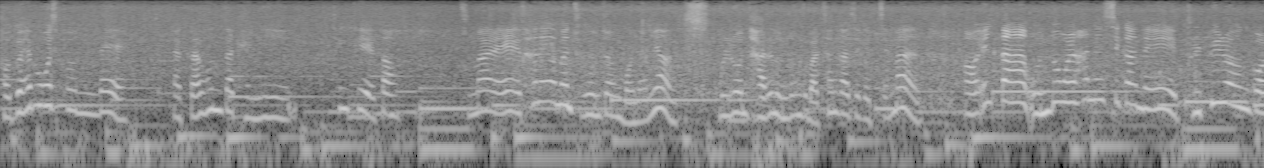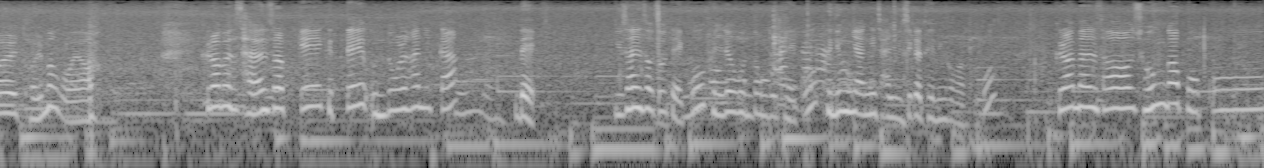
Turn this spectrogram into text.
저도 해보고 싶었는데 약간 혼자 괜히 창피해서 주말에 산에 오면 좋은 점은 뭐냐면 물론 다른 운동도 마찬가지겠지만 어, 일단 운동을 하는 시간에 불필요한 걸 덜 먹어요. 그러면서 자연스럽게 그때 운동을 하니까 네 유산소도 되고 근력 운동도 되고 근육량이 잘 유지가 되는 것 같고 그러면서 좋은 거 보고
